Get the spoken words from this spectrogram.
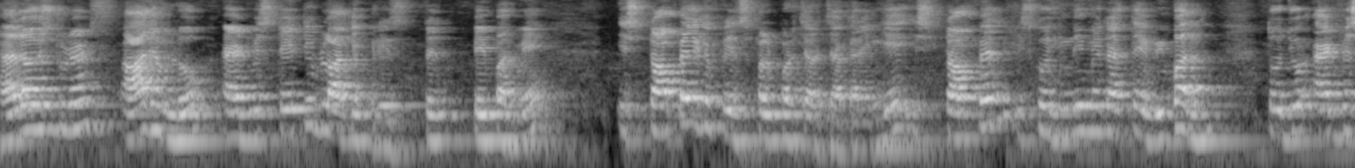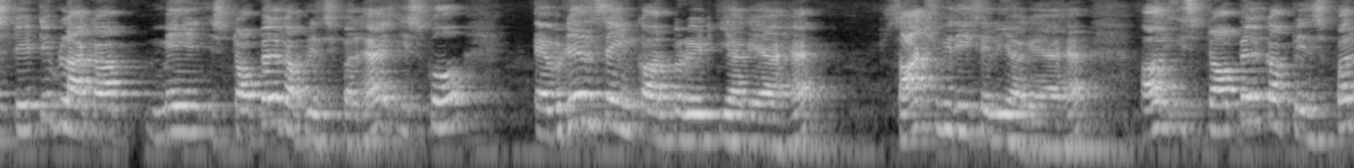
हेलो स्टूडेंट्स आज हम लोग एडमिनिस्ट्रेटिव लॉ के पेपर में स्टॉपेल के प्रिंसिपल पर चर्चा करेंगे। स्टॉपेल इसको हिंदी में कहते हैं विबंध। तो जो एडमिनिस्ट्रेटिव लॉ का में स्टॉपेल का प्रिंसिपल है, इसको एविडेंस से इनकॉर्पोरेट किया गया है, साक्ष्य विधि से लिया गया है। और स्टॉपेल का प्रिंसिपल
